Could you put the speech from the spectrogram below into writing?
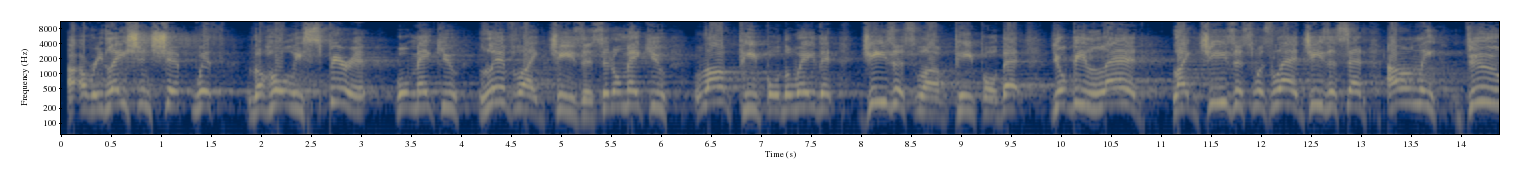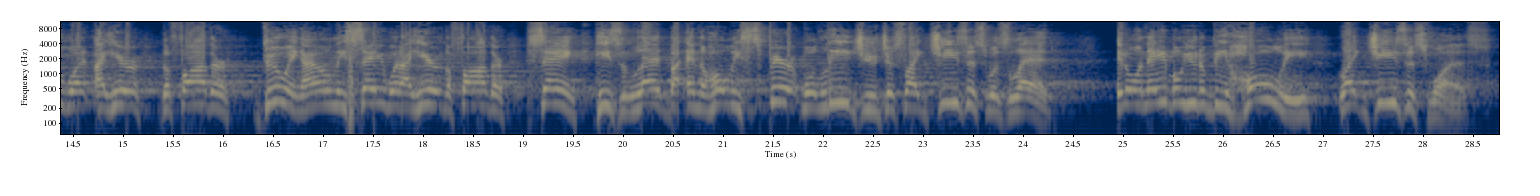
A, a relationship with the Holy Spirit will make you live like Jesus. It'll make you love people the way that Jesus loved people, that you'll be led like Jesus was led. Jesus said, I only do what I hear the Father doing. I only say what I hear the Father saying. He's led by, and the Holy Spirit will lead you just like Jesus was led. It'll enable you to be holy like Jesus was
